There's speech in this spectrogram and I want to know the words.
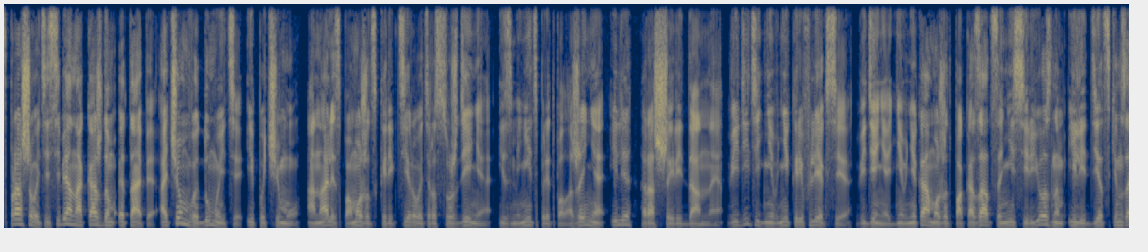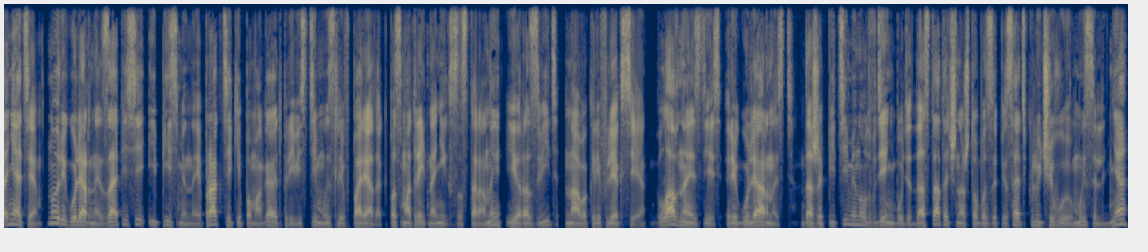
Спрашивайте себя на каждом этапе, о чем вы думаете и почему. Анализ поможет скорректировать рассуждения, изменить предположения или расширить данные. Ведите дневник рефлексии. Ведение дневника может показаться несерьезным или детским занятием, но регулярные записи и письменные практики помогают привести мысли в порядок, посмотреть на них со стороны и развить навык рефлексии. Главное здесь регулярность. Даже 5 минут в день будет достаточно, чтобы записать ключевую мысль дня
